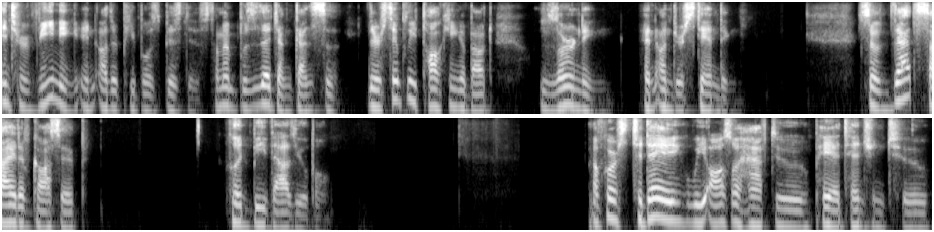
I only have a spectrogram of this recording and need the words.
intervening in other people's business. They're simply talking about learning and understanding. So that side of gossip could be valuable. Of course, today we also have to pay attention to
